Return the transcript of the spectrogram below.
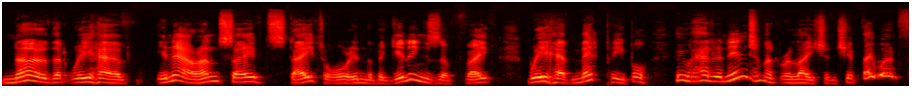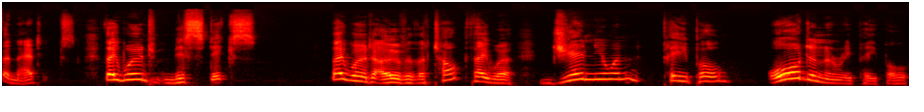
know that we have, in our unsaved state or in the beginnings of faith, we have met people who had an intimate relationship. They weren't fanatics, they weren't mystics, they weren't over the top, they were genuine people, ordinary people,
